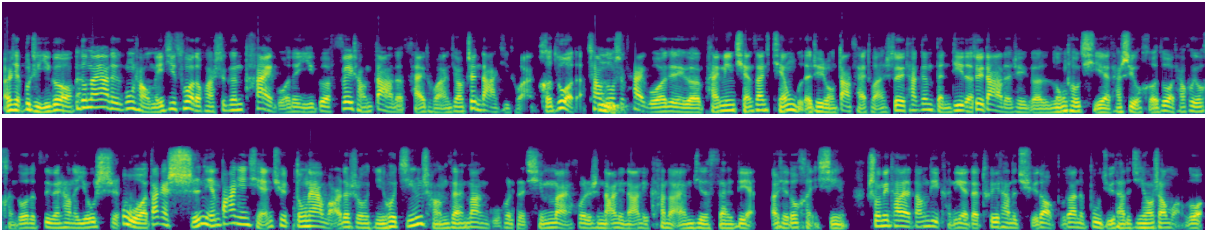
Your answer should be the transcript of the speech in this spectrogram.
而且不止一个哦，东南亚这个工厂我没记错的话，是跟泰国的一个非常大的财团叫正大集团合作的，差不多是泰国这个排名前三前五的这种大财团，所以它跟本地的最大的这个龙头企业它是有合作，它会有很多的资源上的优势。我大概十年八年前去东南亚玩的时候，你会经常在曼谷或者清迈或者是哪里哪里看到 MG 的 4S 店，而且都很新，说明他在当地肯定也在推他的渠道，不断的布局他的经销商网络。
